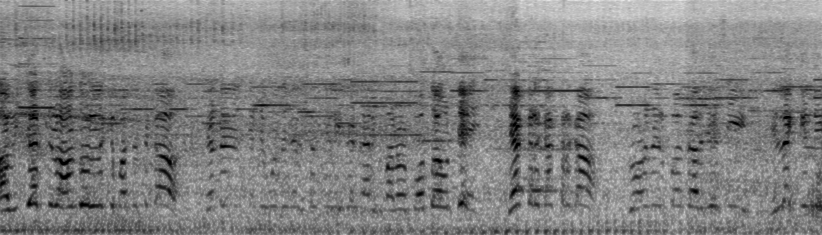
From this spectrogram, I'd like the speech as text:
ఆ విద్యార్థుల ఆందోళనకి మద్దతుగా సెంట్రల్ యూనివర్సిటీ ముందు నిరసన తెలియజేయడానికి మనం పోతా ఉంటే ఎక్కడికక్కడగా గృహ నిర్బంధాలు చేసి ఇళ్ళకెళ్ళి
